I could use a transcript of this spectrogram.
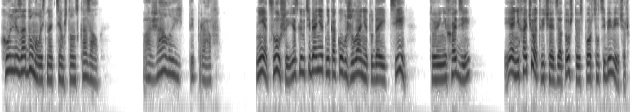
Холли задумалась над тем, что он сказал. «Пожалуй, ты прав». «Нет, слушай, если у тебя нет никакого желания туда идти, то и не ходи. Я не хочу отвечать за то, что испортил тебе вечер.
